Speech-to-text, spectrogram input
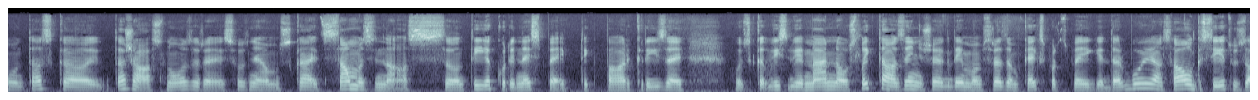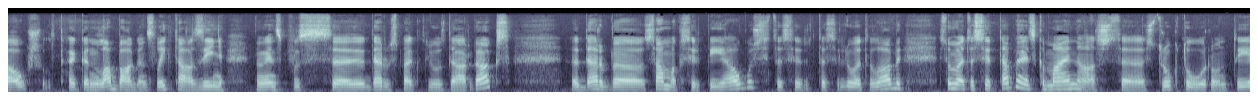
un tas, ka dažās nozarēs uzņēmumu skaits samazinās un tie, kuri nespēja tikt pāri krīzē krīzei. Viss vienmēr nav sliktā ziņa. Šajā gadījumā mēs redzam, ka eksporta spējīgi darbojās, algas iet uz augšu. Tā gan labā, gan sliktā ziņa. No vienas puses eh, darba spēks kļūst dārgāks, darba samaksa ir pieaugusi. Tas ir, tas ir ļoti labi. Es domāju, tas ir tāpēc, ka mainās eh, struktūra un tie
